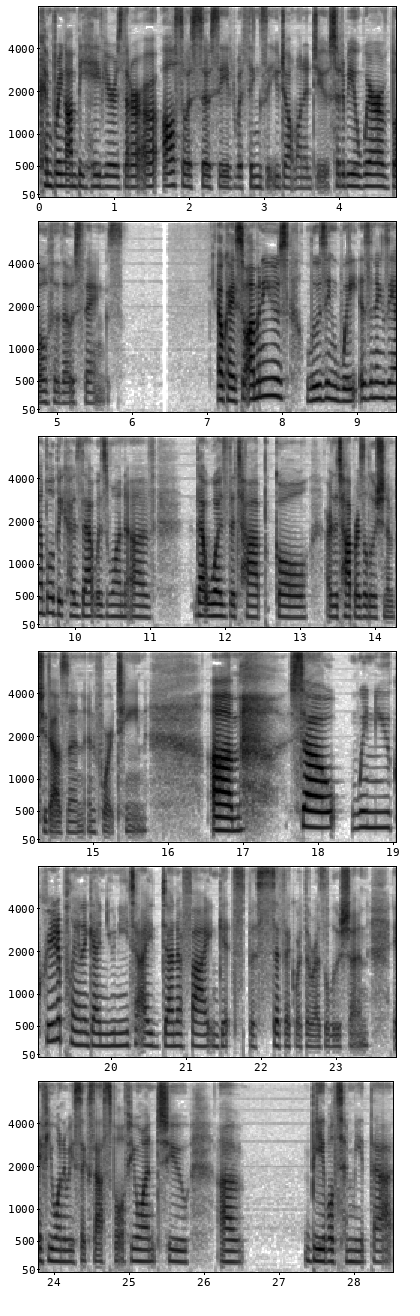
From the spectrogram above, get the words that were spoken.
can bring on behaviors that are also associated with things that you don't want to do. So, to be aware of both of those things. Okay, so I'm going to use losing weight as an example because that was one of that was the top goal or the top resolution of 2014. Um, so when you create a plan again, you need to identify and get specific with the resolution if you want to be successful, if you want to uh, be able to meet that.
